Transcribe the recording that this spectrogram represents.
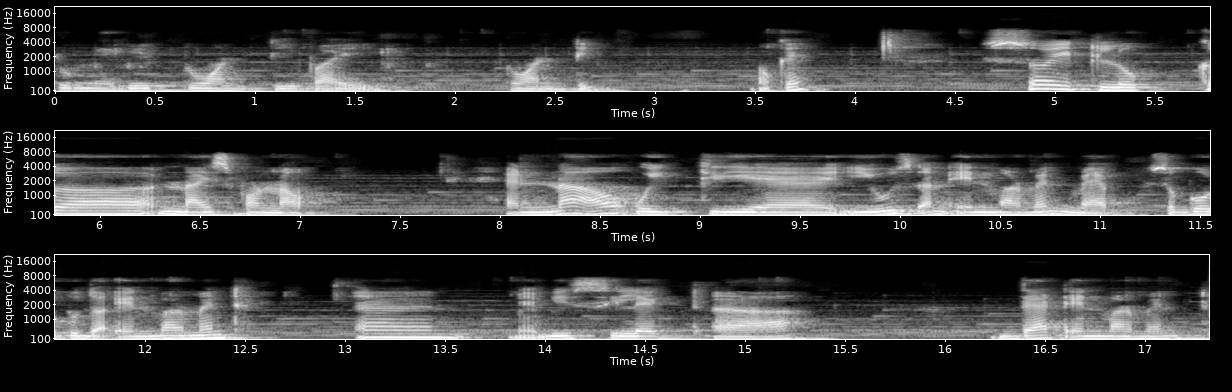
to maybe 20 by 20 okay so it look uh, nice for now. And now we create, use an environment map. So go to the environment and maybe select uh, that environment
